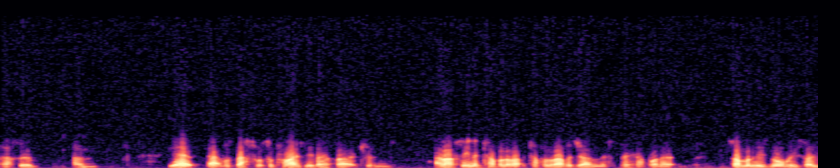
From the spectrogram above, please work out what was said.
That's him. Um, yeah, that was that's what surprised me about Bertrand, and I've seen a couple of a couple of other journalists pick up on it. Someone who's normally so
